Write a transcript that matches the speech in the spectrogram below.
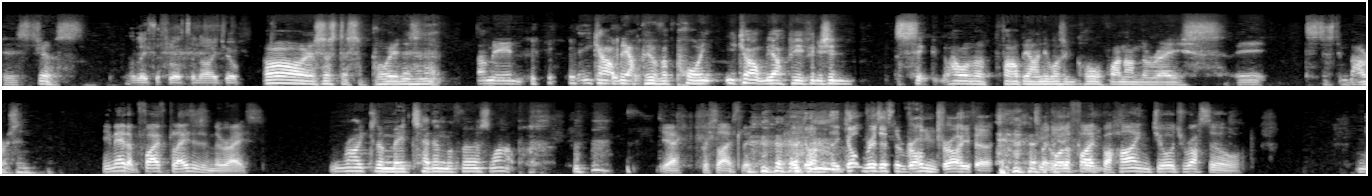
it's just I'll leave the floor to Nigel. oh, it's just disappointing, isn't it? I mean, you can't be happy with a point. You can't be happy finishing six, however far behind he was in qualifying on the race. It's just embarrassing. He made up five places in the race. Raikkonen made ten in the first lap. Yeah, precisely. They got, they got rid of the wrong driver. He qualified behind George Russell.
